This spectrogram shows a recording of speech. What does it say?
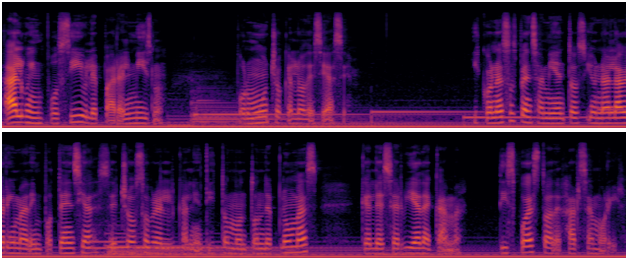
algo imposible para él mismo, por mucho que lo desease. Y con esos pensamientos y una lágrima de impotencia se echó sobre el calientito montón de plumas que le servía de cama, dispuesto a dejarse morir.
